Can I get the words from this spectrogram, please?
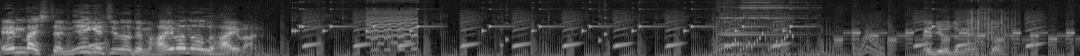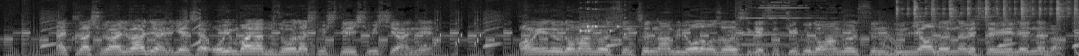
En başta niye getiriyorsun adamı? Hayvan oğlu hayvan. Ne diyordum en son? Ha Clash Royale var ya hani gençler oyun bayağı bir zorlaşmış değişmiş yani. Ama yine de Roman Worlds'ün tırnağı bile olamaz orası geçsin. Çünkü Roman Worlds'ün dünyalarına ve seviyelerine bak.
